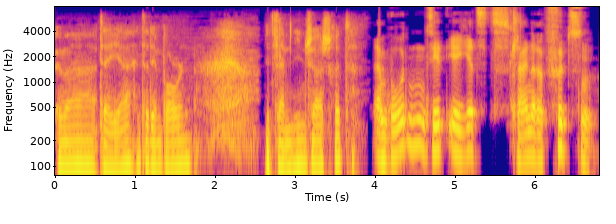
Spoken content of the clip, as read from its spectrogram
immer hinterher, hinter dem Boren. Mit seinem Ninja-Schritt. Am Boden seht ihr jetzt kleinere Pfützen.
